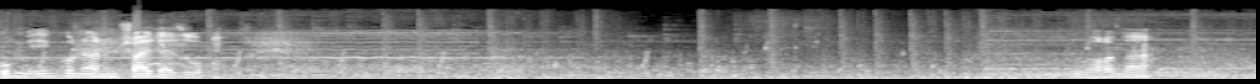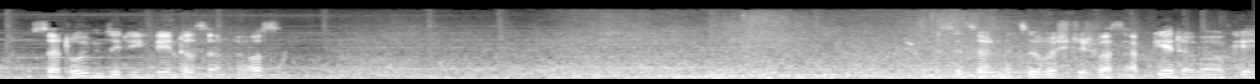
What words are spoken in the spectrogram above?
oben irgendwo nach einem Schalter suchen. Wo auch immer. Das da drüben sieht irgendwie interessant aus. Ich weiß jetzt halt nicht so richtig, was abgeht, aber okay.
